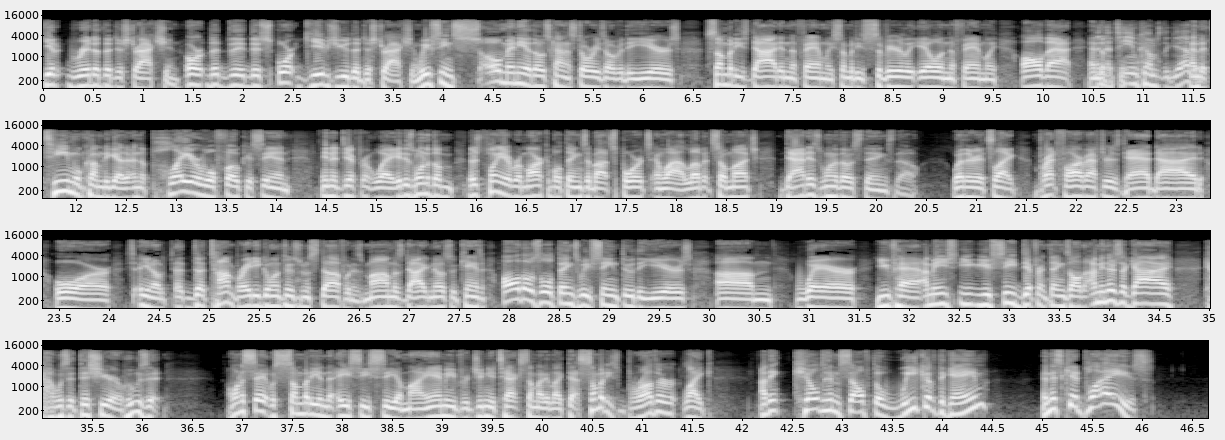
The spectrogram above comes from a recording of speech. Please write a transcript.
get rid of the distraction or the, the, the sport gives you the distraction. We've seen so many of those kind of stories over the years. Somebody's died in the family, somebody's severely ill in the family, all that. And, and the, the, team comes together. And the team will come together and the player will focus in in a different way. It is one of them. There's plenty of remarkable things about sports and why I love it so much. That is one of those things, though whether it's like Brett Favre after his dad died, or you know the Tom Brady going through some stuff when his mom was diagnosed with cancer. All those little things we've seen through the years, um, where you've had. I mean, you, you see different things. All. The, I mean, there's a guy. God, was it this year? Who was it? I want to say it was somebody in the ACC, a Miami, Virginia Tech, somebody like that. Somebody's brother, like I think, killed himself the week of the game, and this kid plays.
